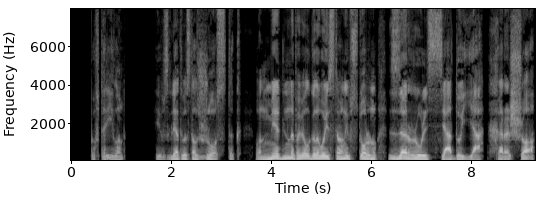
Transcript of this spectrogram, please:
— повторил он, и взгляд его стал жесток. Он медленно повел головой из стороны в сторону. «За руль сяду я, хорошо?»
